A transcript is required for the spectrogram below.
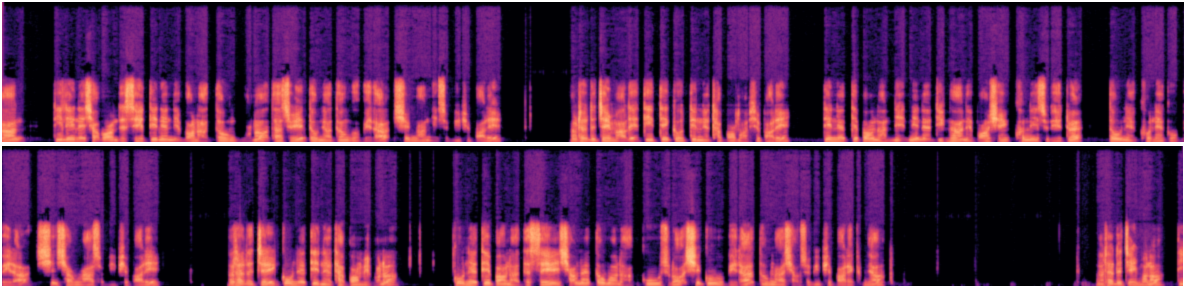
5ဒီလေးနဲ့6ပေါင်း30တင်းနဲ့2ပေါင်းတာ3ပေါ့နော်ဒါဆိုရင်3ည3ကိုပေးတာ85နှစ်ဆိုပြီးဖြစ်ပါတယ် နောက်ထပ်တစ်ကြိမ်မှာလေဒီတစ်ကိုတင်းနဲ့ထပ်ပေါင်းမှာဖြစ်ပါတယ်တင်းနဲ့တစ်ပေါင်းတာ2နည်းနဲ့ဒီ9နဲ့ပေါင်းရှင်း9ဆိုတဲ့အတွက်3နဲ့9နဲ့ကိုပေးတာ865ဆိုပြီးဖြစ်ပါတယ်နောက်ထပ်တစ်ကြိမ်9နဲ့တင်းနဲ့ထပ်ပေါင်းမယ်ပေါ့နော်9နဲ့1ပေါင်းတာ30 6နဲ့3ပေါင်းတာ9ဆိုတော့8ကိုပေးတာ356ဆိုပြီးဖြစ်ပါတယ်ခင်ဗျာနောက်ထပ်တစ်ကြိမ်ပေါ့နော်ဒီ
